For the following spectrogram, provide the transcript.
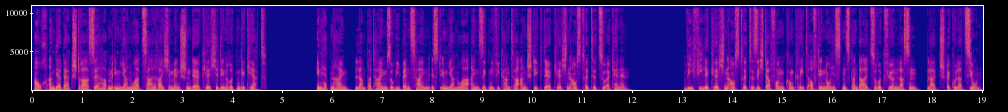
Auch an der Bergstraße haben im Januar zahlreiche Menschen der Kirche den Rücken gekehrt. In Heppenheim, Lampertheim sowie Bensheim ist im Januar ein signifikanter Anstieg der Kirchenaustritte zu erkennen. Wie viele Kirchenaustritte sich davon konkret auf den neuesten Skandal zurückführen lassen, bleibt Spekulation.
